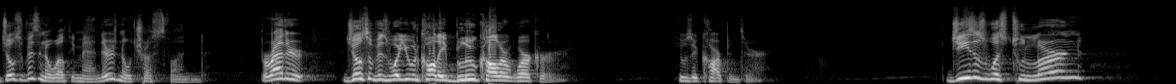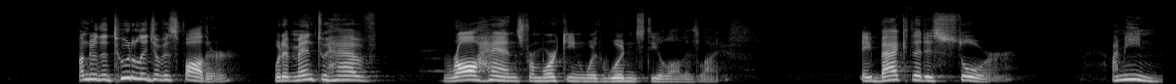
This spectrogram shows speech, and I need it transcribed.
Joseph isn't a wealthy man, there's no trust fund. But rather, Joseph is what you would call a blue collar worker. He was a carpenter. Jesus was to learn under the tutelage of his father what it meant to have raw hands from working with wood and steel all his life. A back that is sore. I mean,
